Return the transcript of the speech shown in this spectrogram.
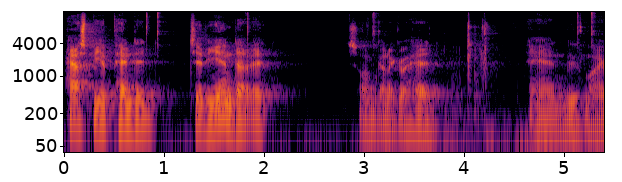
has to be appended to the end of it. So I'm going to go ahead and move my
